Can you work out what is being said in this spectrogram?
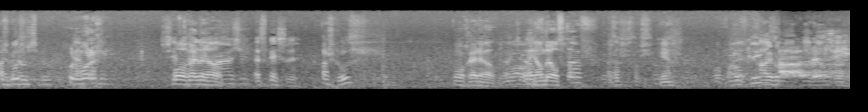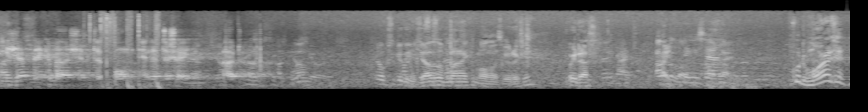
Als goed. Goedemorgen. Morgen, generaal. Even kesselen. Als goed. Morgen, generaal. Jan Delft. Ja. Chef equipage, de bom en de. Uit. Dat is een belangrijke man natuurlijk. Hè? Goeiedag. Goedemorgen.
